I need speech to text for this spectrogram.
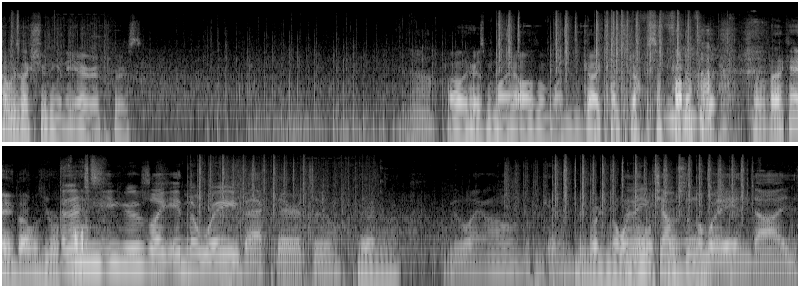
I was like shooting in the air at first. Oh. Oh, here's my awesome one. Guy comes jumps in front of it. Like, hey, that was your And fault. then he was like in the way back there too. yeah, yeah. Like, oh, get him. He's like, no and then he jumps in going the way and dies.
